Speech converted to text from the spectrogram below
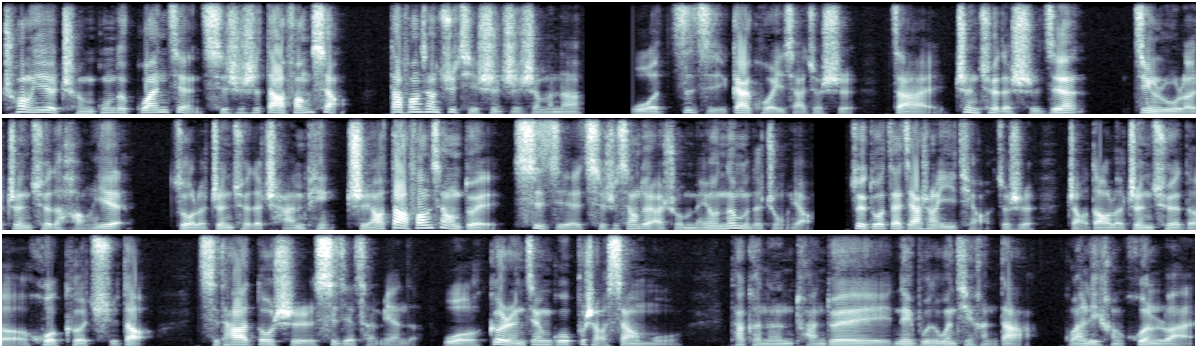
创业成功的关键其实是大方向。大方向具体是指什么呢？我自己概括一下，就是在正确的时间进入了正确的行业，做了正确的产品，只要大方向对，细节其实相对来说没有那么的重要，最多再加上一条，就是找到了正确的获客渠道，其他都是细节层面的。我个人见过不少项目，它可能团队内部的问题很大，管理很混乱，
